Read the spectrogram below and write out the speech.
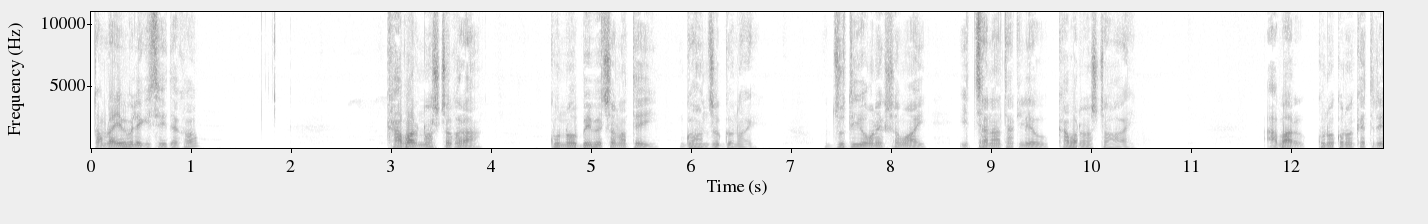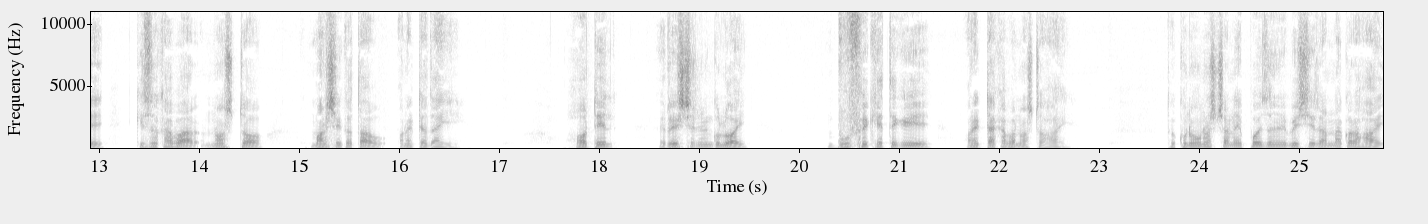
তো আমরা এইভাবে লিখেছি, দেখো। খাবার নষ্ট করা কোনো বিবেচনাতেই গ্রহণযোগ্য নয়, যদিও অনেক সময় ইচ্ছা না থাকলেও খাবার নষ্ট হয়। আবার কোনো কোনো ক্ষেত্রে কিছু খাবার নষ্ট মানসিকতাও অনেকটা দায়ী। হোটেল, রেস্টুরেন্টগুলোয় বুফে খেতে গিয়ে অনেকটা খাবার নষ্ট হয়। তো কোনো অনুষ্ঠানে প্রয়োজনের বেশি রান্না করা হয়,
